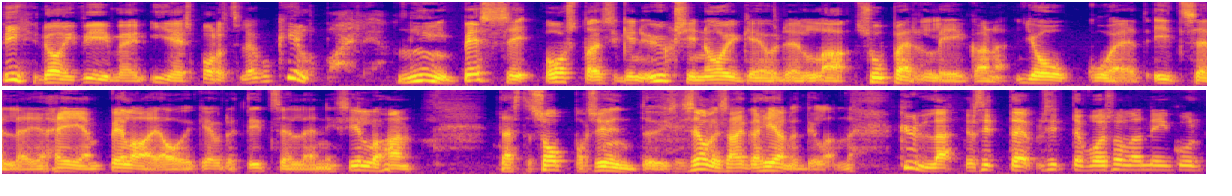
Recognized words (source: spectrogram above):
vihdoin viimein EA Sportsille joku kilpailija? Niin, Pessi ostaisikin yksin oikeudella Superliigan joukkueet itselleen ja heidän pelaajaoikeudet itselleen, niin silloinhan tästä soppa syntyisi. Se olisi aika hieno tilanne. Kyllä, ja sitten, sitten voisi olla niin kuin,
